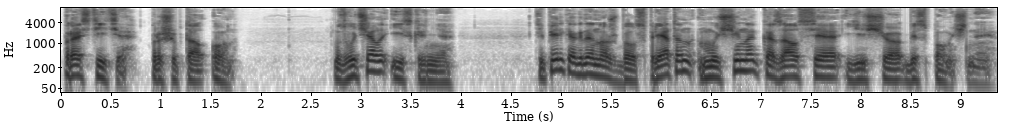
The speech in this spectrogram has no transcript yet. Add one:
«Простите», – прошептал он. Звучало искренне. Теперь, когда нож был спрятан, мужчина казался еще беспомощнее.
